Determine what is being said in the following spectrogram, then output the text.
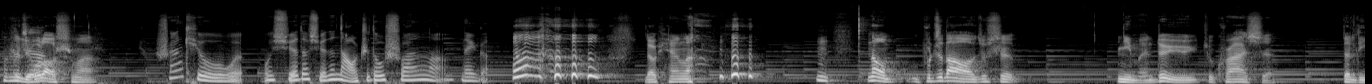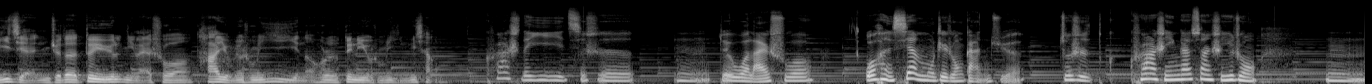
他不是刘老师吗？栓 Q，我我学的学的脑子都栓了，那个 聊偏了。嗯，那我不知道，就是你们对于就 crush 的理解，你觉得对于你来说，它有没有什么意义呢？或者对你有什么影响？crush 的意义其实，嗯，对我来说，我很羡慕这种感觉，就是 crush 应该算是一种，嗯，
